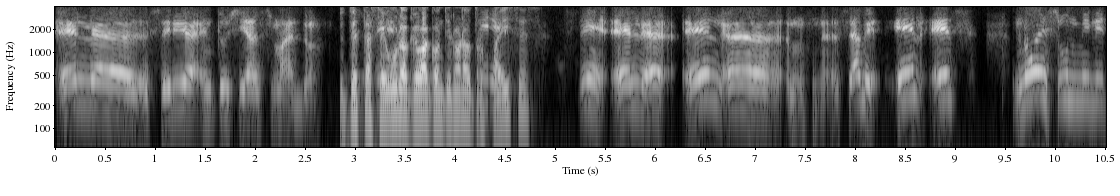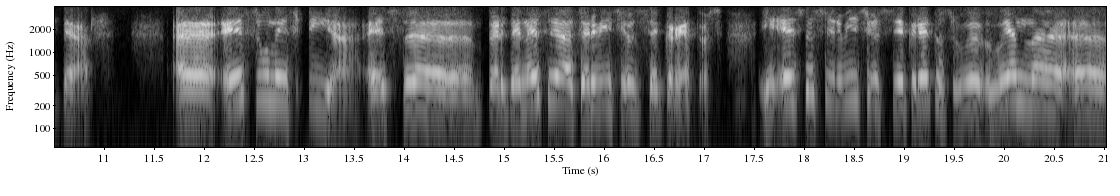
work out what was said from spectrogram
él sería entusiasmado. ¿Usted está seguro que va a continuar a otros países? Sí, él, él sabe, él es, no es un militar, es un espía, es, pertenece a servicios secretos. Y estos servicios secretos ven eh,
